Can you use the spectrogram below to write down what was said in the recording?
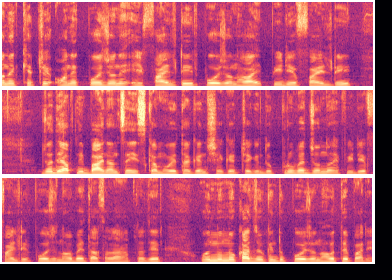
অনেক ক্ষেত্রে অনেক প্রয়োজনে এই ফাইলটির প্রয়োজন হয়, পিডিএফ ফাইলটি। যদি আপনি বাইন্যান্সে স্ক্যাম হয়ে থাকেন, সেক্ষেত্রে কিন্তু প্রুফের জন্য এই পিডিএফ ফাইলটির প্রয়োজন হবে। তাছাড়া আপনাদের অন্য অন্য কাজেও কিন্তু প্রয়োজন হতে পারে।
